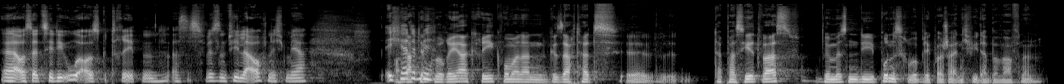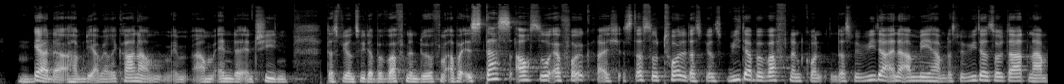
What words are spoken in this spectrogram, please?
äh, aus der CDU ausgetreten. Das ist, wissen viele auch nicht mehr. Ich auch hätte nach dem Koreakrieg, wo man dann gesagt hat, äh, da passiert was, wir müssen die Bundesrepublik wahrscheinlich wieder bewaffnen. Hm. Ja, da haben die Amerikaner am, am, Ende entschieden, dass wir uns wieder bewaffnen dürfen. Aber ist das auch so erfolgreich? Ist das so toll, dass wir uns wieder bewaffnen konnten, dass wir wieder eine Armee haben, dass wir wieder Soldaten haben?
